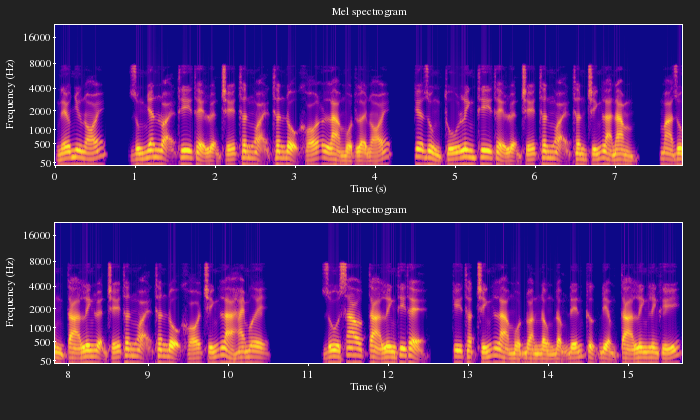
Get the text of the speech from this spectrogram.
Nếu như nói, dùng nhân loại thi thể luyện chế thân ngoại thân độ khó là một lời nói, kia dùng thú linh thi thể luyện chế thân ngoại thân chính là 5, mà dùng tà linh luyện chế thân ngoại thân độ khó chính là 20. Dù sao tà linh thi thể, kỳ thật chính là một đoàn nồng đậm đến cực điểm tà linh linh khí,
